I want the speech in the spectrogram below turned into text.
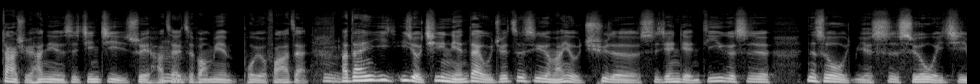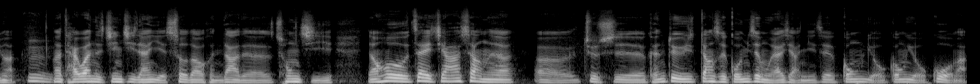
大学他念的是经济，所以他在这方面颇有发展。嗯、那当然一一九七零年代，我觉得这是一个蛮有趣的时间点。第一个是那时候也是石油危机嘛，嗯，那台湾的经济然也受到很大的冲击，然后再加上呢，呃，就是可能对于当时国民政府来讲，你这个功有公有过嘛，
